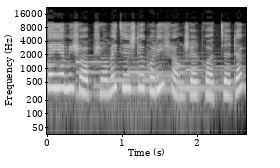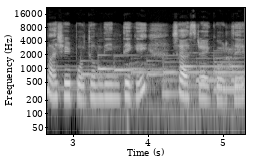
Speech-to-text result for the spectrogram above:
তাই আমি সব সময় চেষ্টা করি সংসার খরচাটা মাসের প্রথম দিন থেকেই সাশ্রয় করতে।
